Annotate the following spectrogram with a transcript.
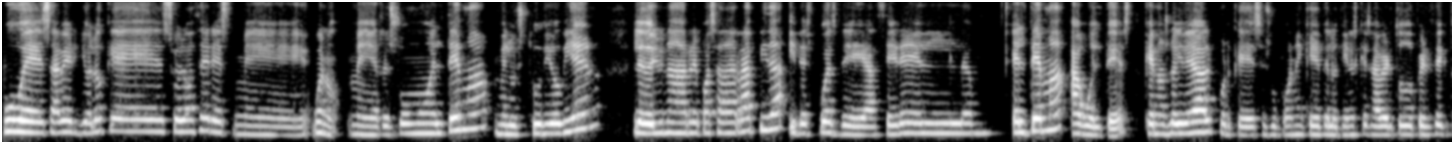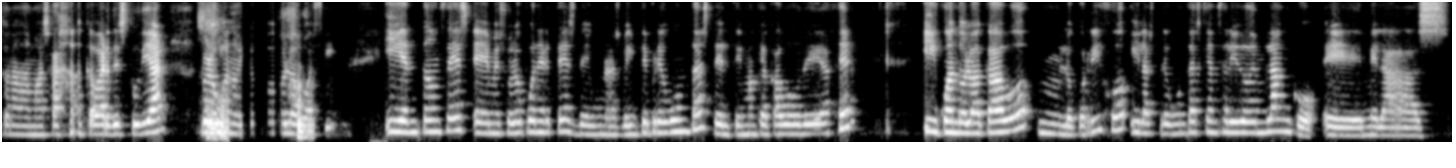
Pues a ver, yo lo que suelo hacer es, me, bueno, me resumo el tema, me lo estudio bien, le doy una repasada rápida y después de hacer el, el tema hago el test, que no es lo ideal porque se supone que te lo tienes que saber todo perfecto nada más a acabar de estudiar, pero bueno, yo lo hago así. Y entonces eh, me suelo poner test de unas 20 preguntas del tema que acabo de hacer. Y cuando lo acabo, mm, lo corrijo y las preguntas que han salido en blanco eh, me, las,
